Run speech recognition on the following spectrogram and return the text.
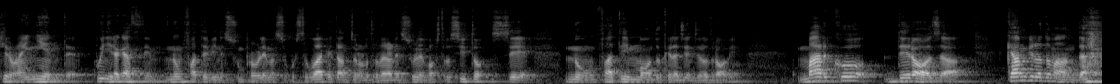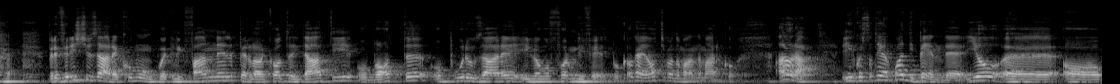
che non hai niente. Quindi ragazzi, non fatevi nessun problema su questo qua, che tanto non lo troverà nessuno nel vostro sito se non fate in modo che la gente lo trovi. Marco De Rosa, cambio la domanda. Preferisci usare comunque ClickFunnel per la raccolta di dati o bot oppure usare il nuovo form di Facebook? Ok, ottima domanda Marco. Allora, in questa ottica qua dipende. Io eh, ho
